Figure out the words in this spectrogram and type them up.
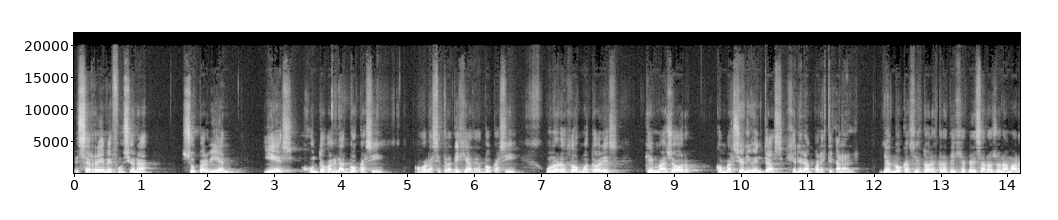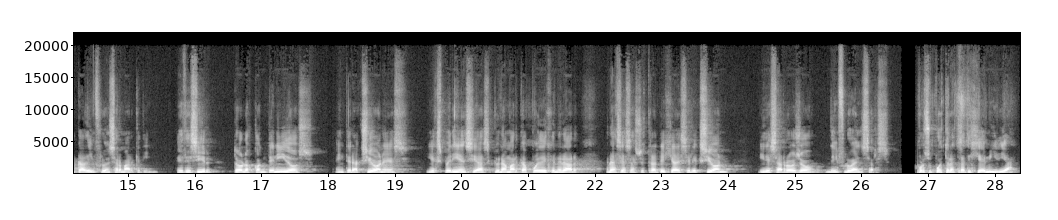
el CRM funciona súper bien y es, junto con el advocacy o con las estrategias de advocacy, uno de los dos motores que mayor conversión y ventas generan para este canal. Y Advocacy es toda la estrategia que desarrolla una marca de influencer marketing. Es decir, todos los contenidos, e interacciones y experiencias que una marca puede generar gracias a su estrategia de selección y desarrollo de influencers. Por supuesto, la estrategia de media,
